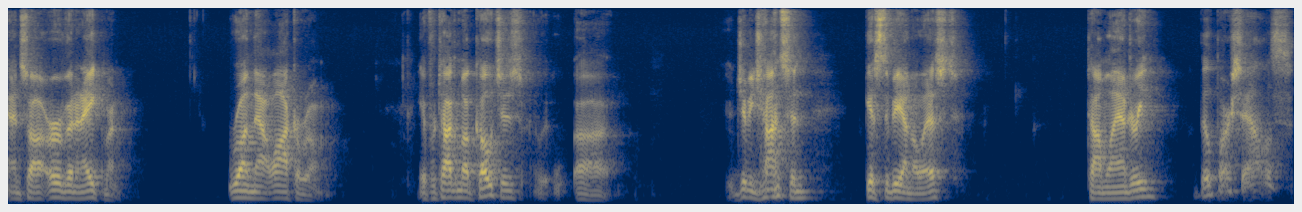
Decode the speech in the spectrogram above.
and saw Irvin and Aikman run that locker room. If we're talking about coaches, uh, Jimmy Johnson gets to be on the list. Tom Landry, Bill Parcells,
